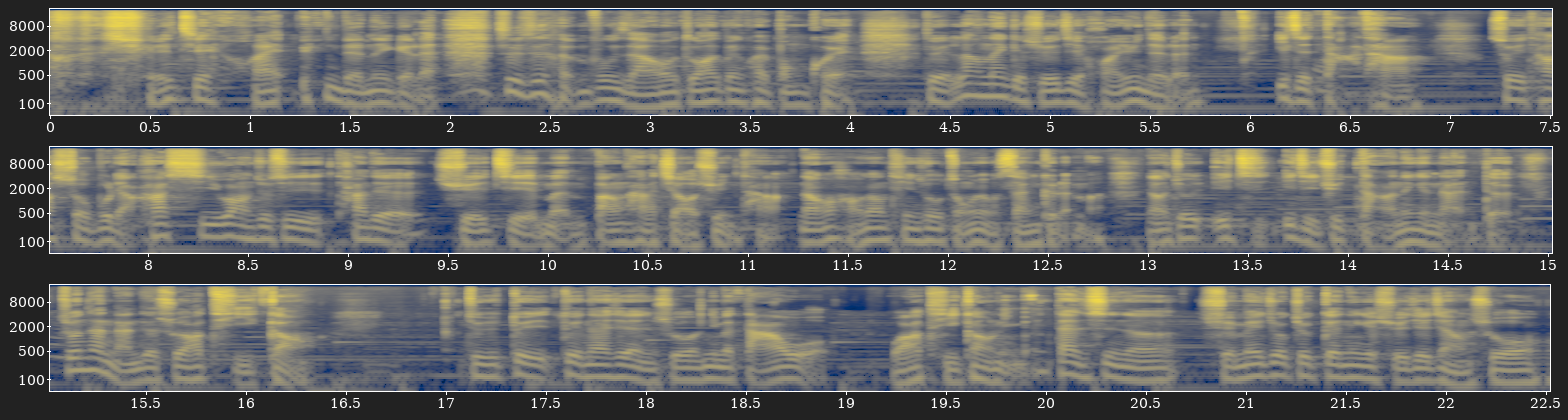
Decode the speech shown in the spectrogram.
学姐怀孕的那个人，是不是很复杂？我读到这边快崩溃。对，让那个学姐怀孕的人一直打她，所以她受不了，她希望就是她的学姐们帮她教训她。然后好像听说总共有三个人嘛，然后就一直一起去打那个男的，就那男的说要提告，就是对对那些人说，你们打我。我要提告你们，但是呢，学妹就就跟那个学姐讲说，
